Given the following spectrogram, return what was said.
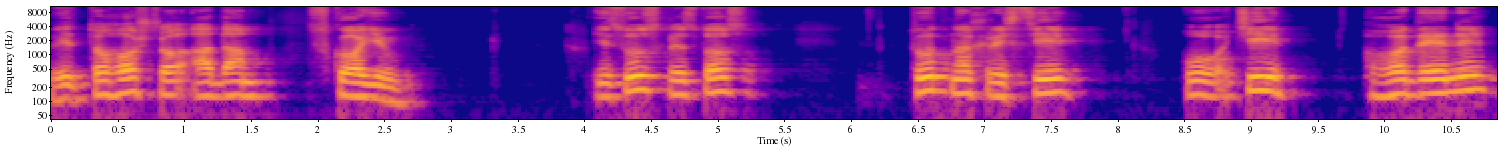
від того, що Адам скоїв. Ісус Христос тут на Христі у ті години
